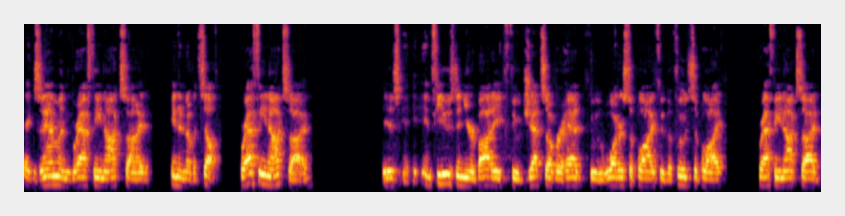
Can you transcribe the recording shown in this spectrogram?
examine graphene oxide in and of itself. Graphene oxide is infused in your body through jets overhead, through the water supply, through the food supply. Graphene oxide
